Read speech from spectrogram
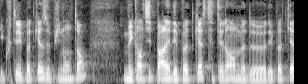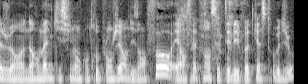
écoutaient les podcasts depuis longtemps, mais quand ils te parlaient des podcasts, c'était là en mode euh, des podcasts genre Norman qui se filme en contre-plongée en disant faux. Et en fait, non, c'était des podcasts audio.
